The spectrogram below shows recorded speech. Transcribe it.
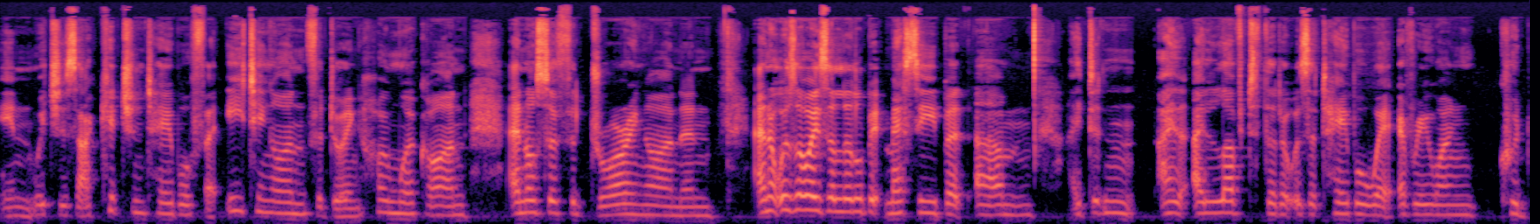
in which is our kitchen table for eating on for doing homework on and also for drawing on. And and it was always a little bit messy but um, i didn't I, I loved that it was a table where everyone could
